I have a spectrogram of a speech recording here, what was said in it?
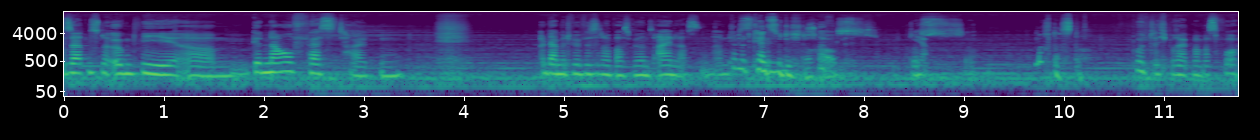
Wir sollten es nur irgendwie ähm, genau festhalten. Damit wir wissen, auf was wir uns einlassen. Am Damit kennst du dich doch aus. Das, äh, mach das doch. Gut, ich bereite mal was vor.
